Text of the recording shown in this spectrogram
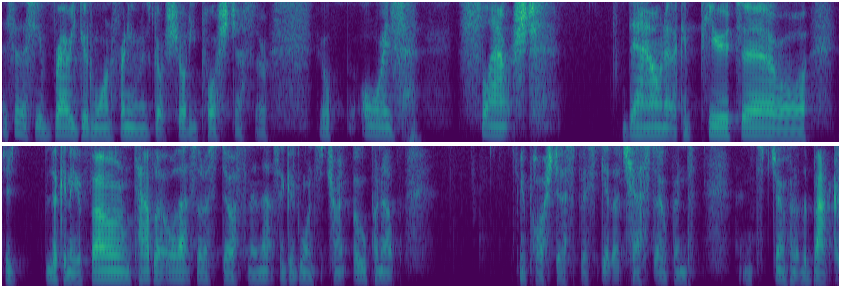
This is actually a very good one for anyone who's got shoddy posture. So you're always slouched down at a computer or just looking at your phone, tablet, all that sort of stuff, And then that's a good one to try and open up your posture, especially get that chest opened and jumping at the back.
